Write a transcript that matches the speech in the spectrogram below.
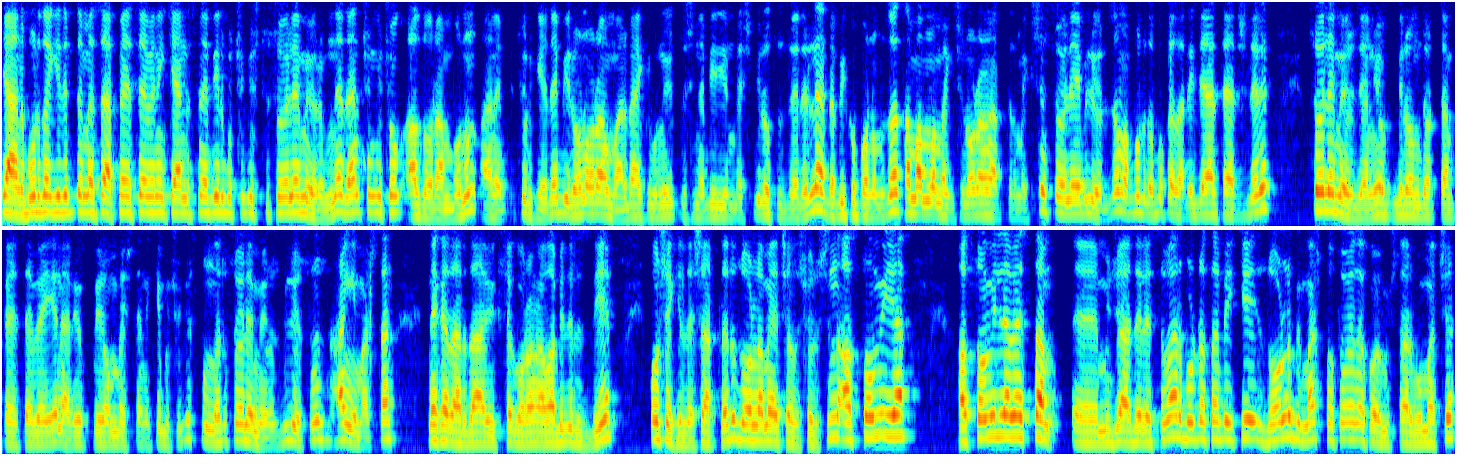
Yani burada gidip de mesela PSV'nin kendisine bir buçuk üstü söylemiyorum. Neden? Çünkü çok az oran bunun. Hani Türkiye'de 1.10 oran var. Belki bunu yurt dışında 1.25, 1.30 verirler de bir kuponumuza tamamlamak için, oran arttırmak için söyleyebiliyoruz. Ama burada bu kadar ideal tercihleri söylemiyoruz. Yani yok 1.14'ten PSV yener, yok 1.15'ten 2.5 üst bunları söylemiyoruz. Biliyorsunuz hangi maçtan ne kadar daha yüksek oran alabiliriz diye o şekilde şartları zorlamaya çalışıyoruz. Şimdi Aston Villa Aston Villa West Ham e, mücadelesi var. Burada tabii ki zorlu bir maç. Toto'ya da koymuşlar bu maçı.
